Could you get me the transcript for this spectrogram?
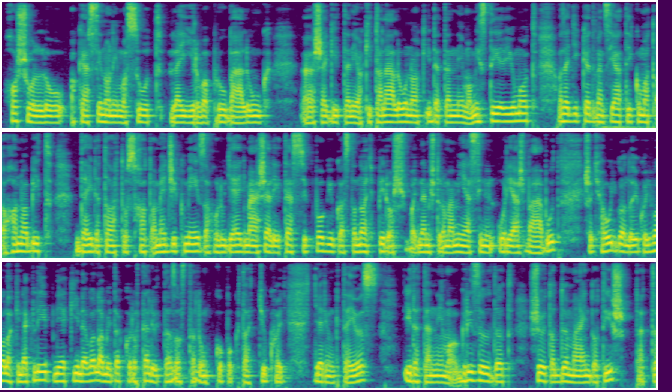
hasonló, akár szinonima szót leírva próbálunk segíteni a kitalálónak, ide tenném a misztériumot, az egyik kedvenc játékomat a Hanabit, de ide tartozhat a Magic Maze, ahol ugye egymás elé tesszük, fogjuk azt a nagy piros, vagy nem is tudom már milyen színű óriás bábút, és hogyha úgy gondoljuk, hogy valakinek lépnie kéne valamit, akkor ott előtte az asztalon kopogtatjuk, hogy gyerünk, te jössz. Ide tenném a Grizzledot, sőt a The Mindot is, tehát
